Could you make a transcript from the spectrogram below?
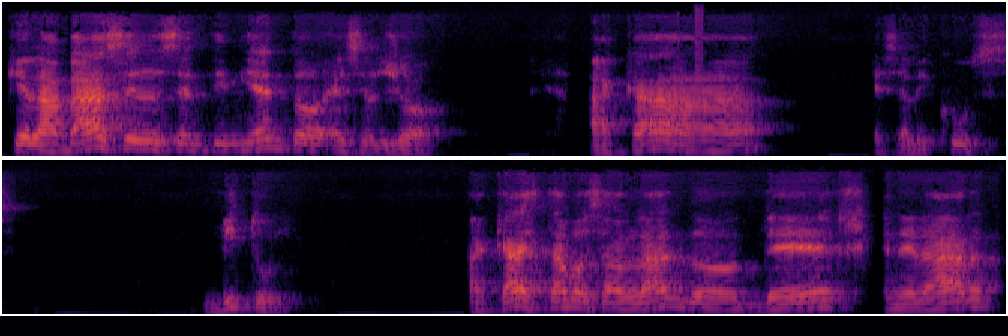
que la base del sentimiento es el yo. Acá es el ikus, bitul. Acá estamos hablando de generar,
